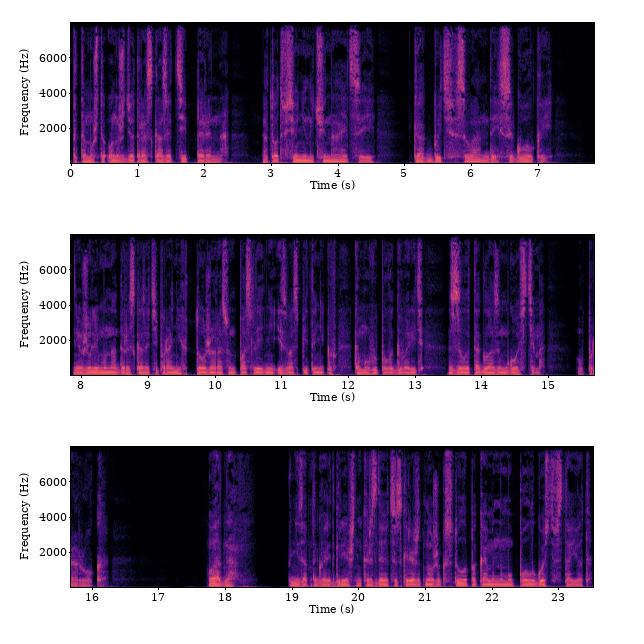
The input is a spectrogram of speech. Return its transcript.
потому что он ждет рассказа Типперена, а тот все не начинается, и как быть с Вандой, с иголкой? Неужели ему надо рассказать и про них тоже, раз он последний из воспитанников, кому выпало говорить с золотоглазым гостем? О, пророк! «Ладно», — внезапно говорит грешник, раздается скрежет ножек стула по каменному полу, гость встает.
